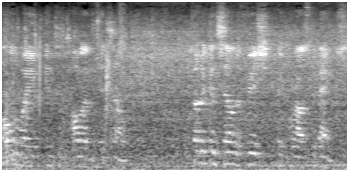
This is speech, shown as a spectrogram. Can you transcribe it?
all the way into Holland itself. So they can sell the fish across the banks.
